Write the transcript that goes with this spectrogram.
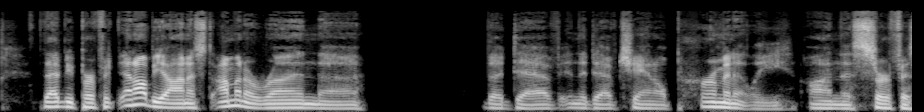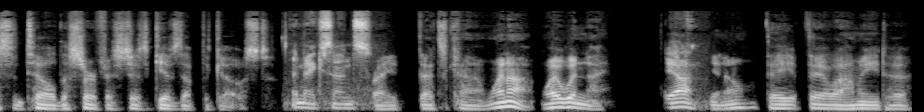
Yeah. that'd be perfect. And i'll be honest i'm going to run uh, the dev in the dev channel permanently on the surface until the surface just gives up the ghost. That makes sense. Right. That's kind of why not? Why wouldn't I? Yeah. You know, they they allow me to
